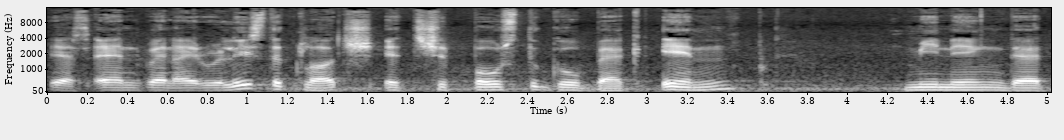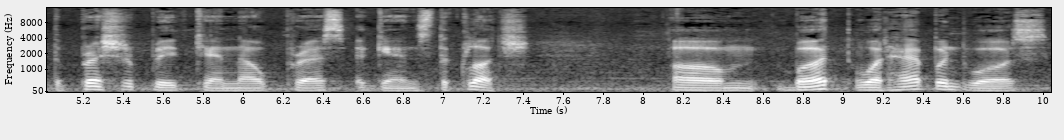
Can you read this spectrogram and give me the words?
yes and when I release the clutch it's supposed to go back in meaning that the pressure plate can now press against the clutch. Um, but what happened was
